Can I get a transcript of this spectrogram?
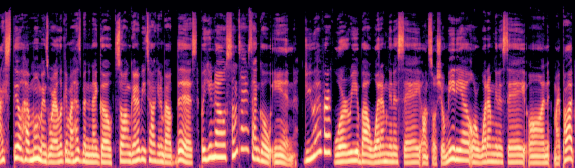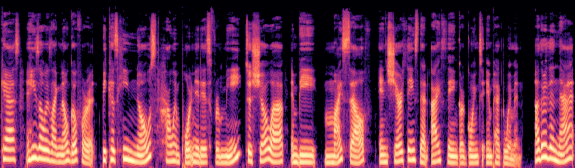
I still have moments where I look at my husband and I go, So I'm going to be talking about this. But you know, sometimes I go in. Do you ever worry about what I'm going to say on social media or what I'm going to say on my podcast? And he's always like, No, go for it. Because he knows how important it is for me to show up and be myself and share things that I think are going to impact women. Other than that,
